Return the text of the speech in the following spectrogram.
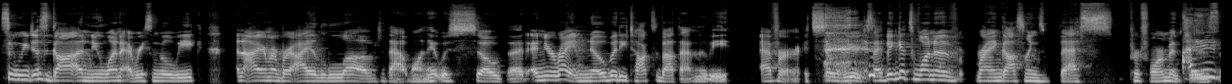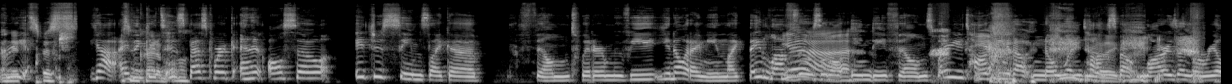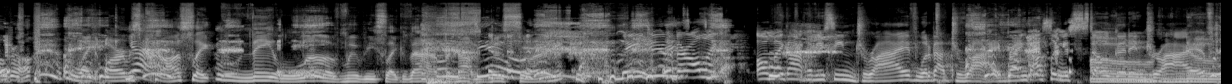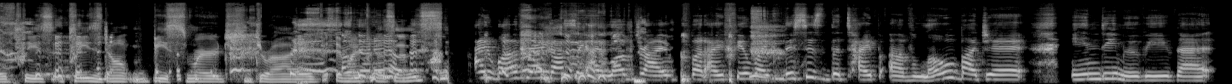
so we just got a new one every single week. And I remember I loved that one. It was so good. And you're right, nobody talks about that movie ever. It's so weird because I think it's one of Ryan Gosling's best performances. And it's just Yeah, it's I think incredible. it's his best work. And it also it just seems like a film Twitter movie. You know what I mean? Like they love Yeah. those little indie films. What are you talking Yeah. about? No one talks like- about Lars and the Real Girl. like arms Yeah. crossed, like mm, they love movies like that, but not this one. They do. They're all like, oh my God, have you seen Drive? What about Drive? Ryan Gosling is so good in Oh, Drive. No, please, please don't besmirch Drive in Oh, my no, no, no. Presence. I love Ryan Gosling. I love Drive, but I feel like this is the type of low budget indie movie that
